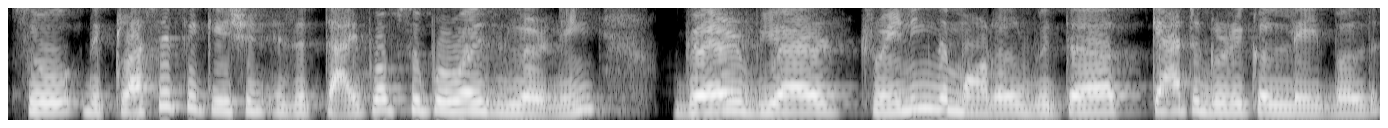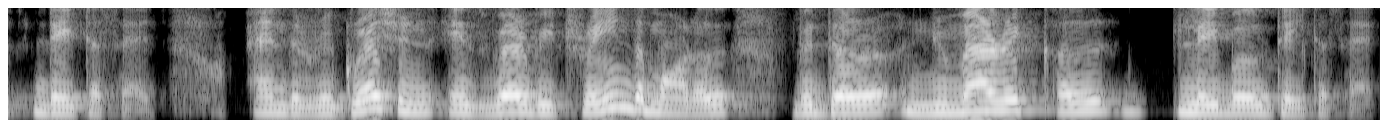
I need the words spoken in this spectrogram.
So the classification is a type of supervised learning where we are training the model with a categorical labeled data set and the regression is where we train the model with the numerical labeled data set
